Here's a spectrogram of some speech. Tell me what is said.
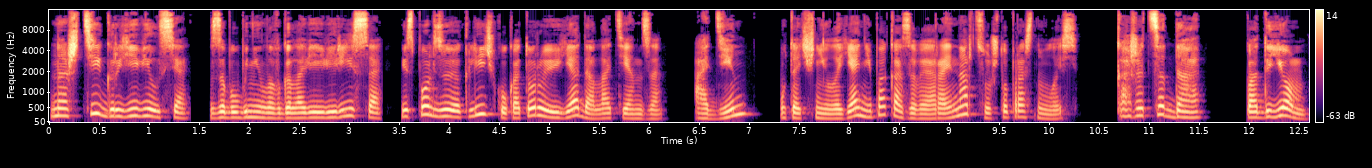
наш тигр явился!» забубнила в голове Вериса, используя кличку, которую я дала Тенза. «Один?» уточнила я, не показывая Райнарцу, что проснулась. «Кажется, да». «Подъем!»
